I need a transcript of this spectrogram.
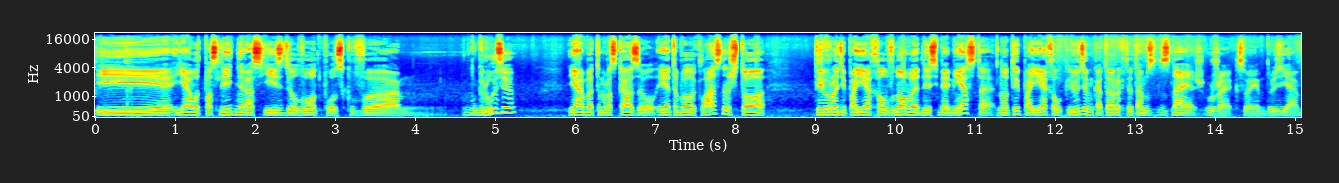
И я вот последний раз ездил в отпуск в Грузию. Я об этом рассказывал. И это было классно, что ты вроде поехал в новое для себя место, но ты поехал к людям, которых ты там знаешь уже, к своим друзьям.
